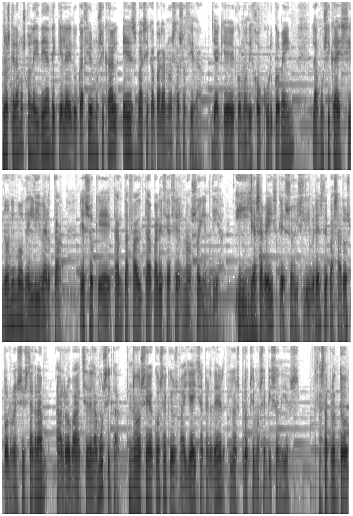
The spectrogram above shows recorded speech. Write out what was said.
Nos quedamos con la idea de que la educación musical es básica para nuestra sociedad, ya que, como dijo Kurt Cobain, la música es sinónimo de libertad, eso que tanta falta parece hacernos hoy en día. Y ya sabéis que sois libres de pasaros por nuestro Instagram, arroba de la música. No sea cosa que os vayáis a perder los próximos episodios. Hasta pronto.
